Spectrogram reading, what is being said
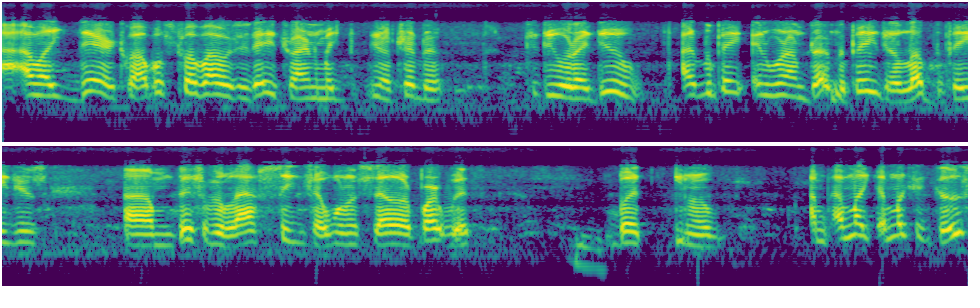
I'm like there, 12, almost twelve hours a day, trying to make you know, trying to to do what I do. I the page, and when I'm done the page, I love the pages. Um, they're the last things I want to sell or part with. But you know, I'm I'm like I'm like a ghost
